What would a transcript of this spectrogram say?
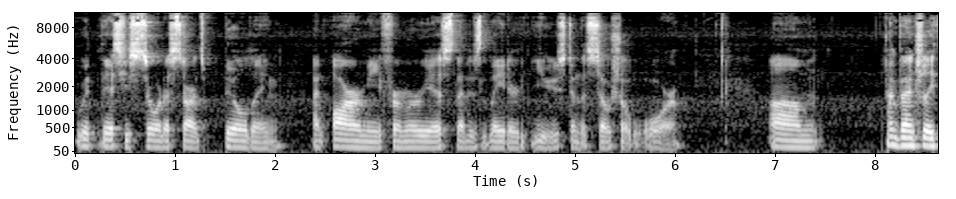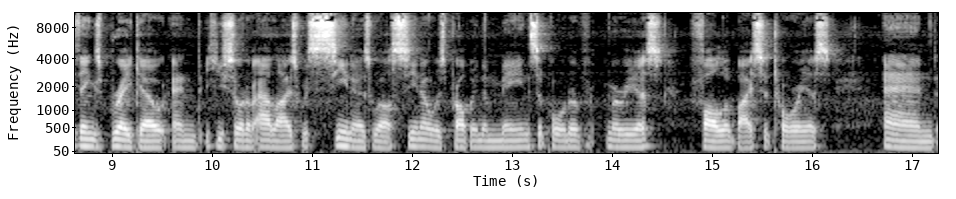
with this, he sort of starts building an army for Marius that is later used in the social war. Um, eventually, things break out, and he sort of allies with Cinna as well. Cinna was probably the main supporter of Marius, followed by Sertorius, and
